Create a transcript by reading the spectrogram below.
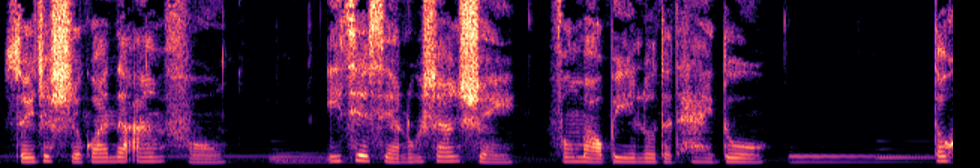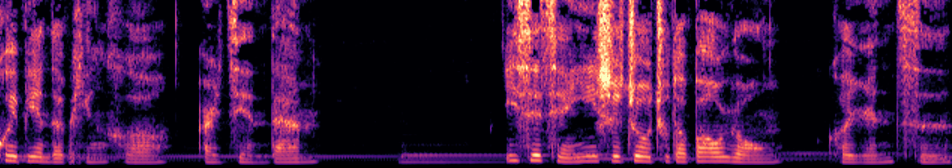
随着时光的安抚，一切显露山水锋芒毕露的态度，都会变得平和而简单。一些潜意识做出的包容和仁慈。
